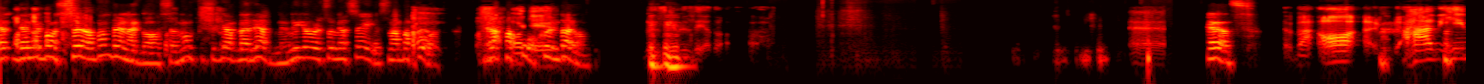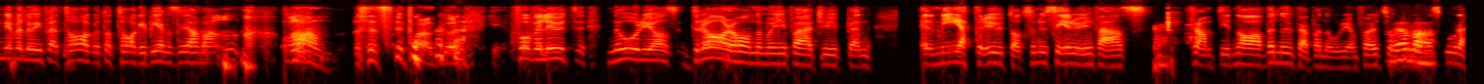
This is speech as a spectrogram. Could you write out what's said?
den, den är bara sövande den här gasen. Var inte så jävla rädd nu. Nu gör du som jag säger. Snabba på. Rappa på, skynda dem. Nu ska vi se då. Ös. Ja, han hinner väl ungefär ett tag och ta tag i benen så han bara... Och så supar omkull. Får väl ut Norions, drar honom ungefär typ en, en meter utåt. Så nu ser du ungefär hans fram till naveln ungefär på Norion. Förut såg du bara- skorna.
